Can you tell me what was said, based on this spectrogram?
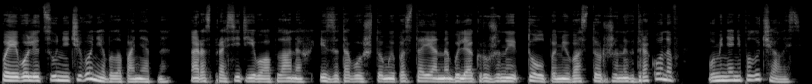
По его лицу ничего не было понятно, а расспросить его о планах из-за того, что мы постоянно были окружены толпами восторженных драконов, у меня не получалось.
